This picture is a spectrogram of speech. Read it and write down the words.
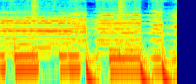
Oh, oh, oh,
